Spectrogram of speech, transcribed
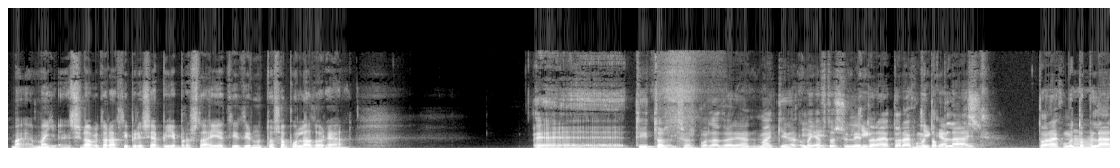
Μα, μα, συγγνώμη τώρα αυτή η υπηρεσία πήγε μπροστά γιατί δίνουν τόσα πολλά δωρεάν. Ε, τι τόσο πολλά δωρεάν. Μα, εκείνο, μα γι' αυτό σου λέει. Τώρα, τώρα έχουμε το Plus. Τώρα έχουμε το Plus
